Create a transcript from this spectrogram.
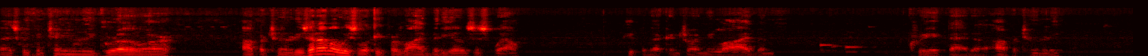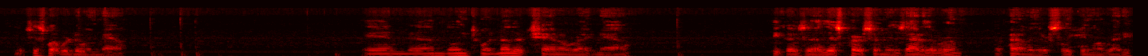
as we continually grow our opportunities. And I'm always looking for live videos as well. People that can join me live and create that uh, opportunity, which is what we're doing now. And uh, I'm going to another channel right now because uh, this person is out of the room. Apparently, they're sleeping already.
